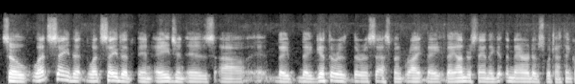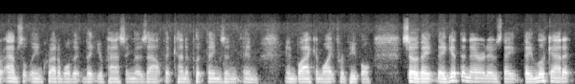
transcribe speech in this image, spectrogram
So let's say that let's say that an agent is uh, they they get their their assessment right. They they understand. They get the narratives, which I think are absolutely incredible that, that you're passing those out. That kind of put things in in in black and white for people. So they they get the narratives. They they look at it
